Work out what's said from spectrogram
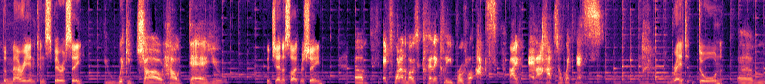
The Marian conspiracy, You wicked child! How dare you? the genocide machine, Um, it's one of the most clinically brutal acts I've ever had to witness. Red Dawn, Um,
